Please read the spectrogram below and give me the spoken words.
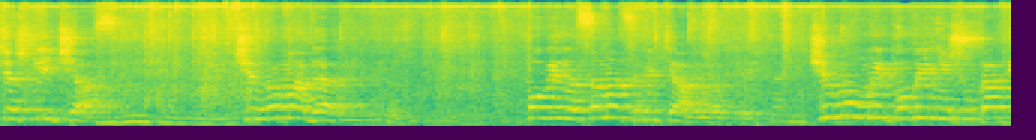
тяжкий час? Чи громада повинна сама це витягувати. Чому ми повинні шукати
